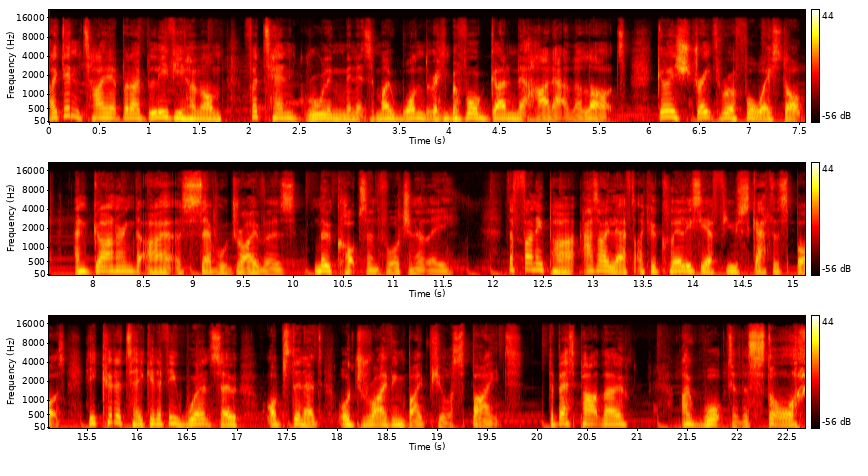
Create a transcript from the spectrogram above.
I didn't time it, but I believe he hung on for 10 grueling minutes of my wandering before gunning it hard out of the lot, going straight through a four way stop and garnering the ire of several drivers. No cops, unfortunately. The funny part, as I left, I could clearly see a few scattered spots he could have taken if he weren't so obstinate or driving by pure spite. The best part though, I walked to the store.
